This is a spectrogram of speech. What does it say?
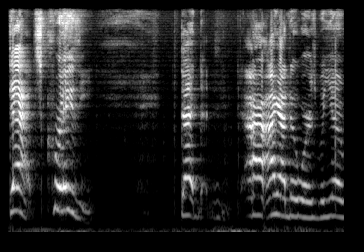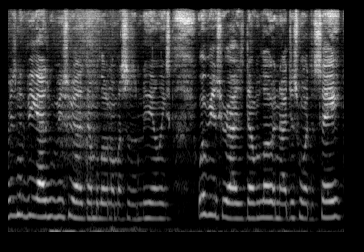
That's crazy. That I, I got no words, but yeah, original video guys will be sure guys down below, no my social media links will be sure guys down below, and I just wanted to say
